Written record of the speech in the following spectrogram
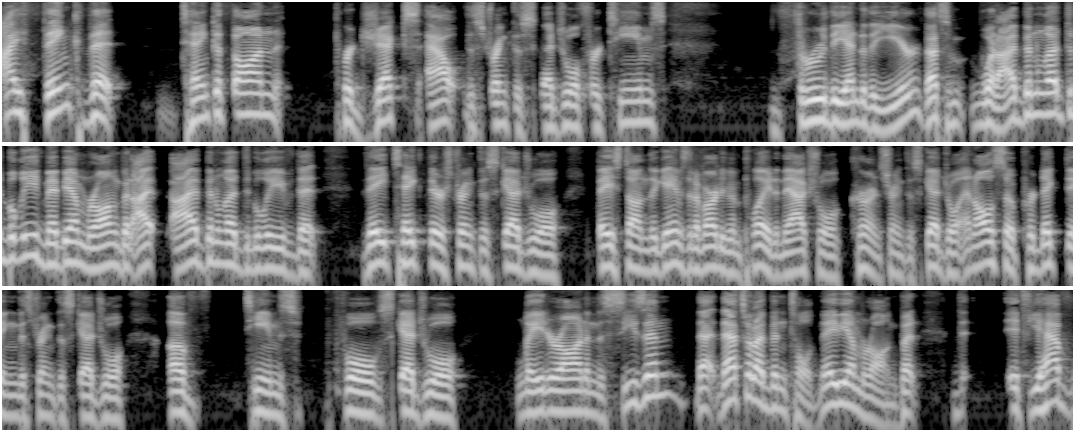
I think that Tankathon projects out the strength of schedule for teams through the end of the year. That's what I've been led to believe. Maybe I'm wrong, but I, I've been led to believe that they take their strength of schedule based on the games that have already been played and the actual current strength of schedule, and also predicting the strength of schedule of teams' full schedule later on in the season. That that's what I've been told. Maybe I'm wrong, but th- if you have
